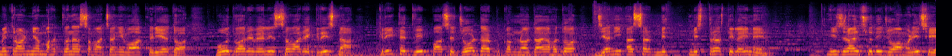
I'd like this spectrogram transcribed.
મિત્રો, અન્ય મહત્વના સમાચારની વાત કરીએ તો બુધવારે વહેલી સવારે ગ્રીસના ક્રીટ દ્વીપ પાસે જોરદાર ભૂકંપ નોંધાયો હતો, જેની અસર મિસ્ત્રસથી લઈને ઇઝરાયલ સુધી જોવા મળી છે.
